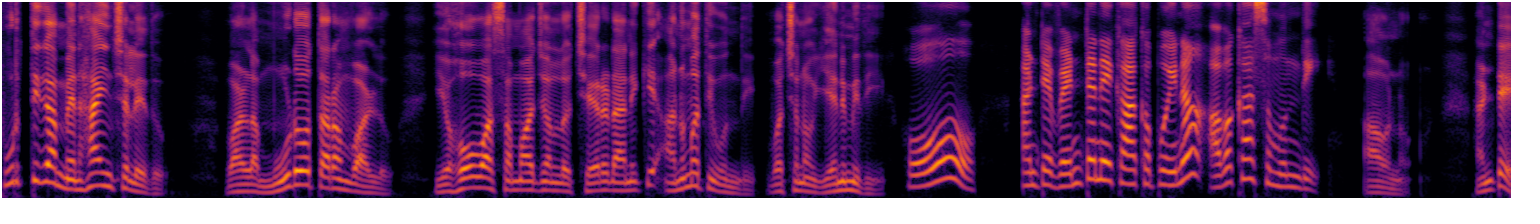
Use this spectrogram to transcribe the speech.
పూర్తిగా మినహాయించలేదు. వాళ్ళ మూడో తరం వాళ్ళు యహోవా సమాజంలో చేరడానికి అనుమతి ఉంది. వచనం ఎనిమిది. ఓ! అంటే వెంటనే కాకపోయినా అవకాశముంది అవును. అంటే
